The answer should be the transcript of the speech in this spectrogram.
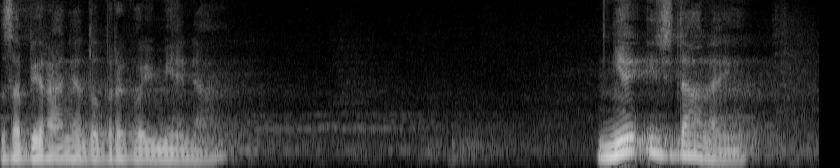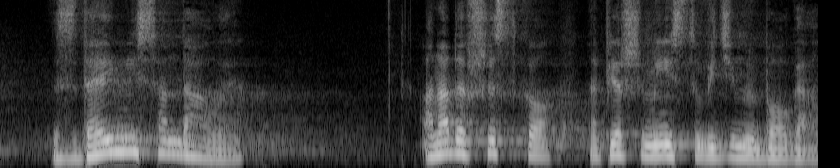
zabierania dobrego imienia. Nie idź dalej, zdejmij sandały. A nade wszystko na pierwszym miejscu widzimy Boga,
